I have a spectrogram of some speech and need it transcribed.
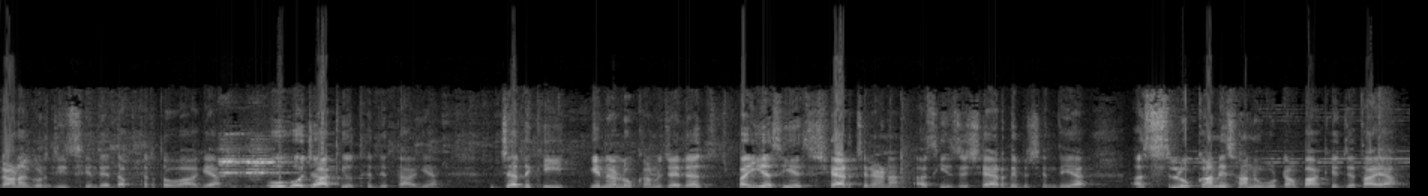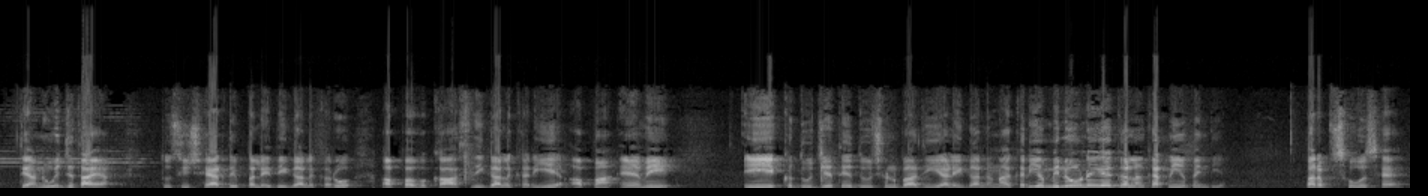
ਰਾਣਾ ਗੁਰਜੀਤ ਸਿੰਘ ਦੇ ਦਫ਼ਤਰ ਤੋਂ ਆ ਗਿਆ। ਉਹ ਜਾ ਕੇ ਉੱਥੇ ਦਿੱਤਾ ਗਿਆ। ਜਦ ਕਿ ਇਹਨਾਂ ਲੋਕਾਂ ਨੂੰ ਚਾਹੀਦਾ ਭਾਈ ਅਸੀਂ ਇਸ ਸ਼ਹਿਰ 'ਚ ਰਹਿਣਾ, ਅਸੀਂ ਇਸ ਸ਼ਹਿਰ ਦੇ ਵਸਿੰਦੇ ਆ, ਅਸ ਲੋਕਾਂ ਨੇ ਸਾਨੂੰ ਵੋਟਾਂ ਪਾ ਕੇ ਜਿਤਾਇਆ, ਤੁਹਾਨੂੰ ਵੀ ਜਿਤਾਇਆ। ਤੁਸੀਂ ਸ਼ਹਿਰ ਦੇ ਭਲੇ ਦੀ ਗੱਲ ਕਰੋ, ਆਪਾਂ ਵਿਕਾਸ ਦੀ ਗੱਲ ਕਰੀਏ, ਆਪਾਂ ਐਵੇਂ ਇਹ ਇੱਕ ਦੂਜੇ ਤੇ ਦੂਸ਼ਣਬਾਜ਼ੀ ਵਾਲੀ ਗੱਲ ਨਾ ਕਰੀਏ। ਮੈਨੂੰ ਨੇ ਇਹ ਗੱਲਾਂ ਕਰਨੀਆਂ ਪੈਂਦੀਆਂ। ਪਰ ਅਫਸੋਸ ਹੈ,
